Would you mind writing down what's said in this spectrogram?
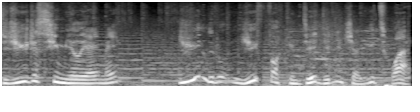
Did you just humiliate me? You little, you fucking did, didn't you? You twat.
